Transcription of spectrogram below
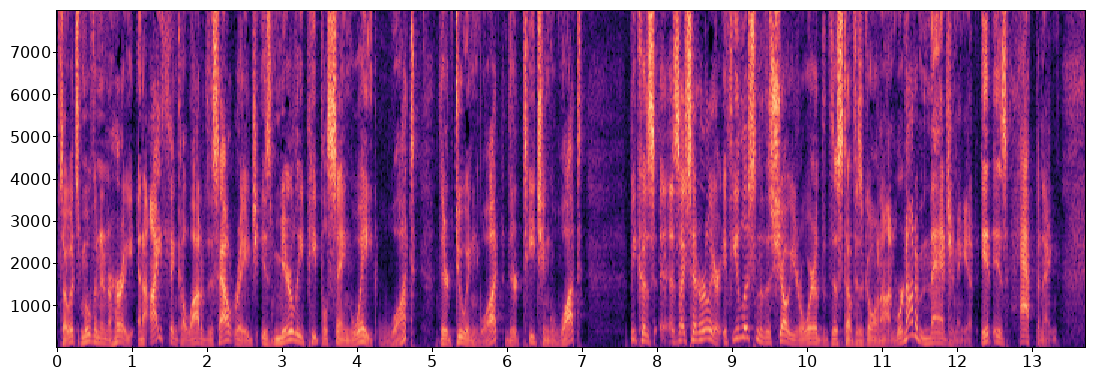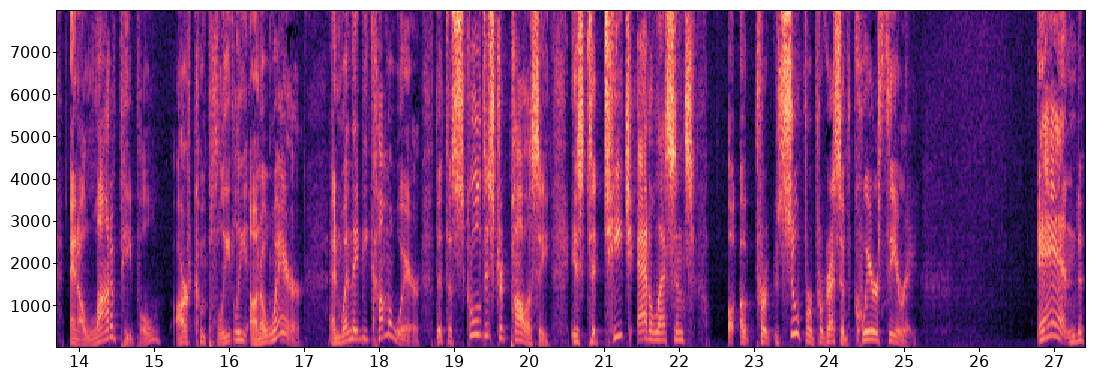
So it's moving in a hurry. And I think a lot of this outrage is merely people saying, wait, what? They're doing what? They're teaching what? Because, as I said earlier, if you listen to the show, you're aware that this stuff is going on. We're not imagining it, it is happening. And a lot of people are completely unaware. And when they become aware that the school district policy is to teach adolescents a, a pro- super progressive queer theory, and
